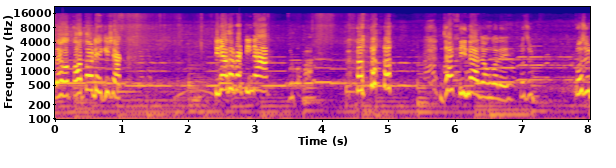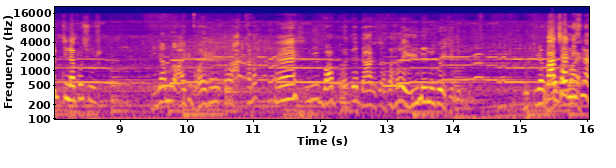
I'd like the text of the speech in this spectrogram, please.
দেখো কত ঢেকি শাক টিনা ধরবা টিনা যা টিনা জঙ্গলে প্রচুর প্রচুর টিনা প্রচুর হ্যাঁ বাচ্চা নিস না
